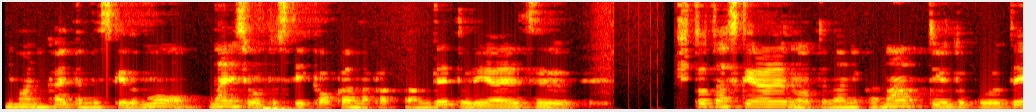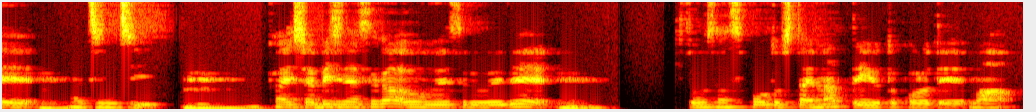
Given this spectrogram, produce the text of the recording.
日本に帰ったんですけども、何仕事していいか分かんなかったんで、とりあえず、人助けられるのって何かなっていうところで、うん、まあ、人事、うん、会社ビジネスが運営する上で、人をサポートしたいなっていうところで、まあ、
